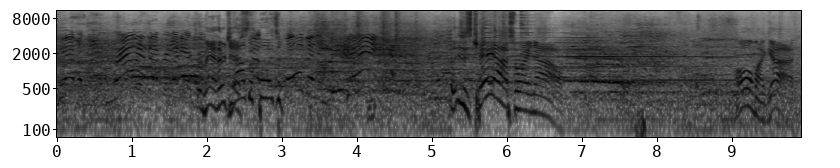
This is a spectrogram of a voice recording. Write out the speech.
We have a crowd of everyone here. Man, they're Now just. the boys are. Sullivan and Shayne. This is chaos right now. Oh my God. And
